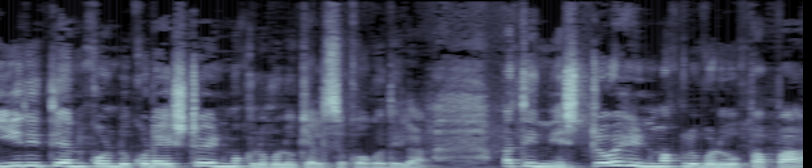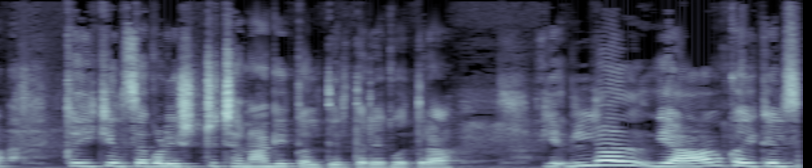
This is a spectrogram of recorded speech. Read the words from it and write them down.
ಈ ರೀತಿ ಅಂದ್ಕೊಂಡು ಕೂಡ ಎಷ್ಟೋ ಹೆಣ್ಮಕ್ಳುಗಳು ಕೆಲಸಕ್ಕೆ ಹೋಗೋದಿಲ್ಲ. ಮತ್ತು ಇನ್ನೆಷ್ಟೋ ಹೆಣ್ಮಕ್ಳುಗಳು ಪಾಪ ಕೈ ಕೆಲಸಗಳು ಎಷ್ಟು ಚೆನ್ನಾಗಿ ಕಲ್ತಿರ್ತಾರೆ ಗೊತ್ತಾ? ಎಲ್ಲ ಯಾವ ಕೈ ಕೆಲಸ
